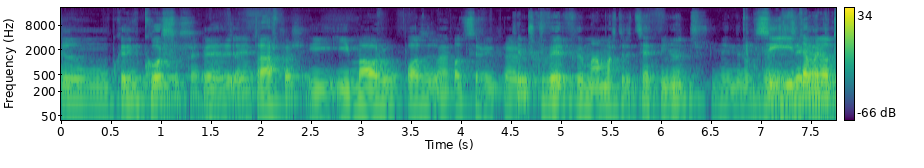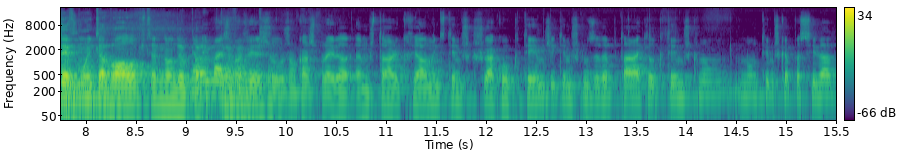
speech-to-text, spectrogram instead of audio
um bocadinho coxos, uh, entre aspas, e, e Mauro pode, claro. pode servir para. Temos que ver, foi uma amostra de 7 minutos, ainda não Sim, e também não teve muita bola, portanto não deu não, para. E mais para uma vez o João Carlos Pereira a mostrar que realmente temos que jogar com o que temos e temos que nos adaptar àquilo que temos, que não, não temos capacidade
